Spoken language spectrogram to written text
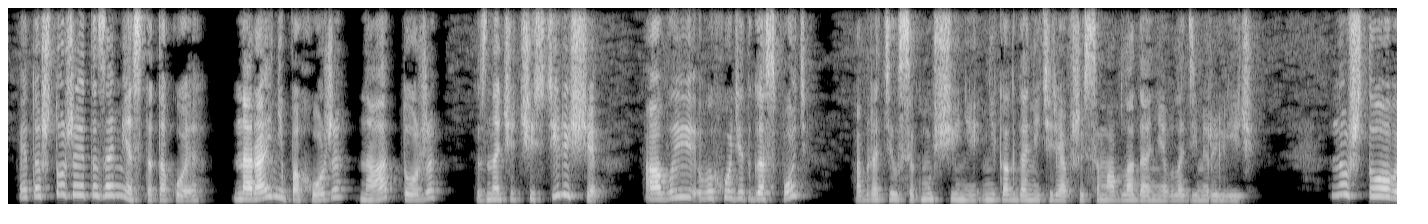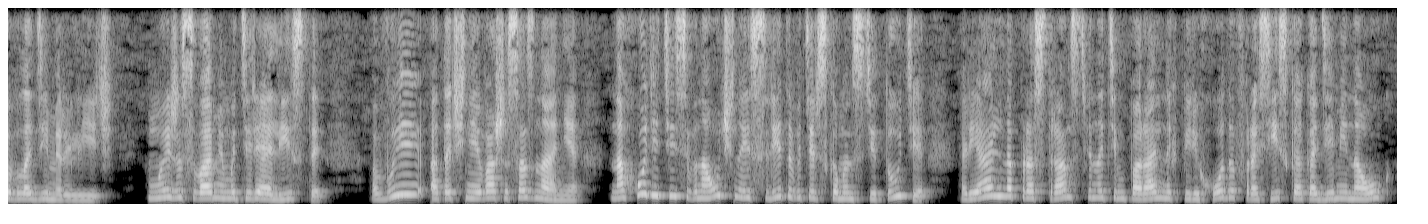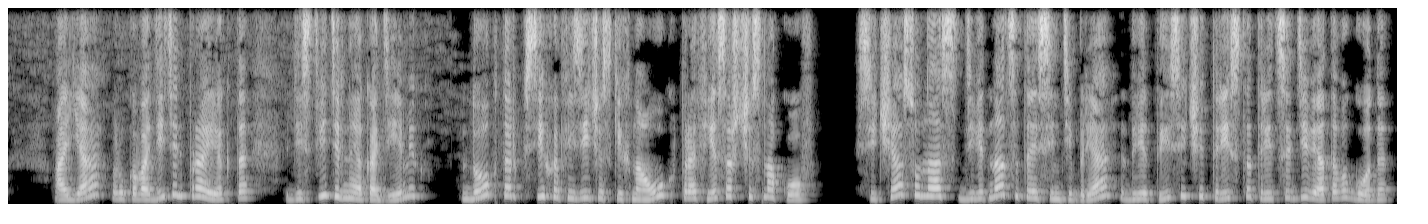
«Это что же это за место такое? На рай не похоже, на ад тоже. Значит, чистилище? А вы, выходит, Господь?» Обратился к мужчине, никогда не терявший самообладание Владимир Ильич. «Ну что вы, Владимир Ильич, мы же с вами материалисты. Вы, а точнее ваше сознание, находитесь в научно-исследовательском институте реально-пространственно-темпоральных переходов Российской Академии Наук, а я руководитель проекта, действительный академик, доктор психофизических наук профессор Чесноков». Сейчас у нас 19 сентября 2339 года.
